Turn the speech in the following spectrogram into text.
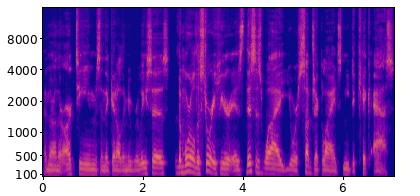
and they're on their ARC teams and they get all their new releases. The moral of the story here is this is why your subject lines need to kick ass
